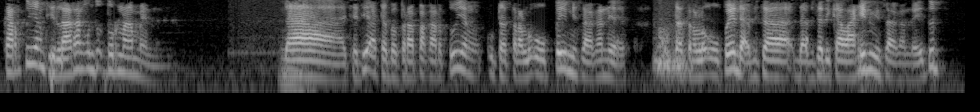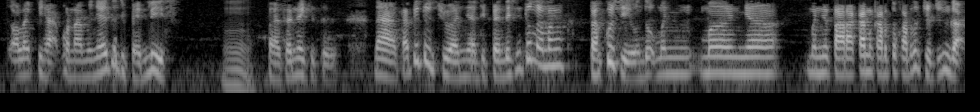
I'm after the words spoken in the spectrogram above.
kartu yang dilarang untuk turnamen. Hmm. Nah, jadi ada beberapa kartu yang udah terlalu OP misalkan ya, udah terlalu OP nggak bisa nggak bisa dikalahin misalkan. Nah itu oleh pihak Konaminya itu di banlist Hmm. bahasanya gitu. Nah, tapi tujuannya di banlist itu memang bagus sih untuk men- menye- menyetarakan kartu-kartu jadi nggak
